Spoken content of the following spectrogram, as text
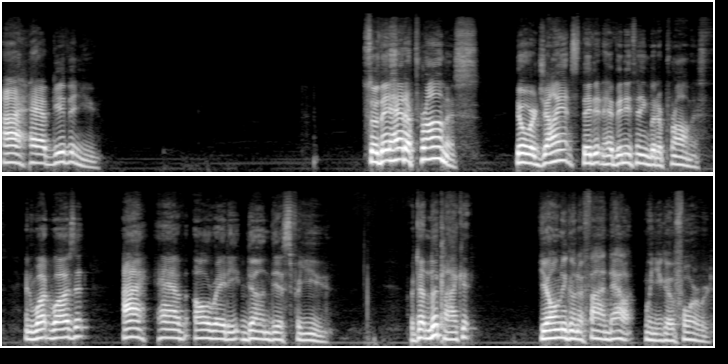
I have given you. So they had a promise. There were giants, they didn't have anything but a promise. And what was it? I have already done this for you. It doesn't look like it. You're only going to find out when you go forward.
